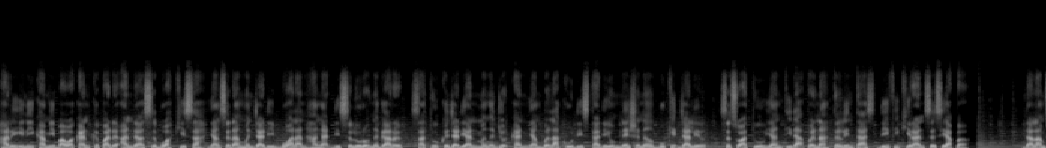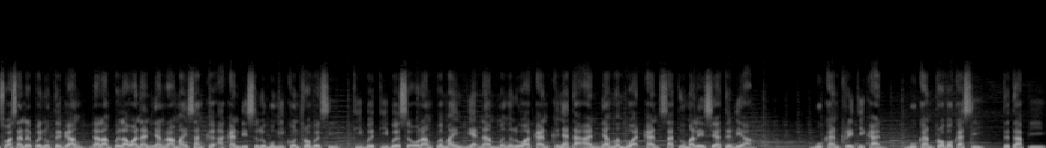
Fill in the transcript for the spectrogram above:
Hari ini kami bawakan kepada anda sebuah kisah yang sedang menjadi bualan hangat di seluruh negara, satu kejadian mengejutkan yang berlaku di Stadium Nasional Bukit Jalil, sesuatu yang tidak pernah terlintas di fikiran sesiapa. Dalam suasana penuh tegang, dalam perlawanan yang ramai sangka akan diselubungi kontroversi, tiba-tiba seorang pemain Vietnam mengeluarkan kenyataan yang membuatkan satu Malaysia terdiam. Bukan kritikan, bukan provokasi, tetapi,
